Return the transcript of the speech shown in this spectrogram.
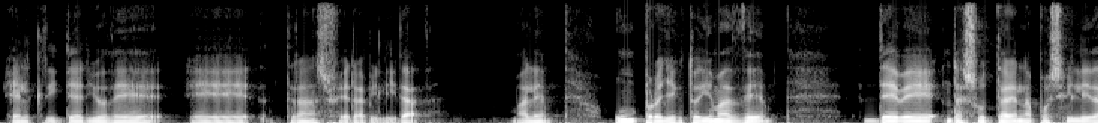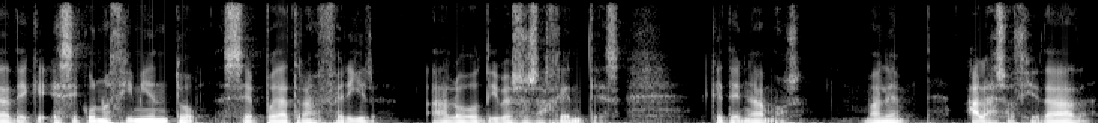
el criterio de eh, transferabilidad. ¿vale? Un proyecto de I D debe resultar en la posibilidad de que ese conocimiento se pueda transferir a los diversos agentes que tengamos, ¿vale? A la sociedad,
